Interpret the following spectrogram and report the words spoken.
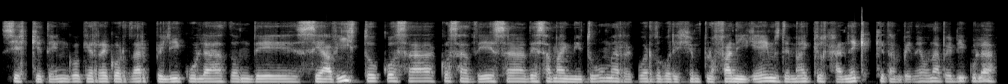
si es que tengo que recordar películas donde se ha visto cosas, cosas de, esa, de esa magnitud, me recuerdo, por ejemplo, Funny Games de Michael Haneke, que también es una película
